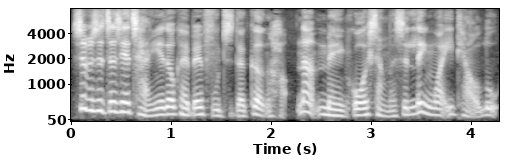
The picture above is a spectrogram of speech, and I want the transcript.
是不是这些产业都可以被扶持得更好？那美国想的是另外一条路。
